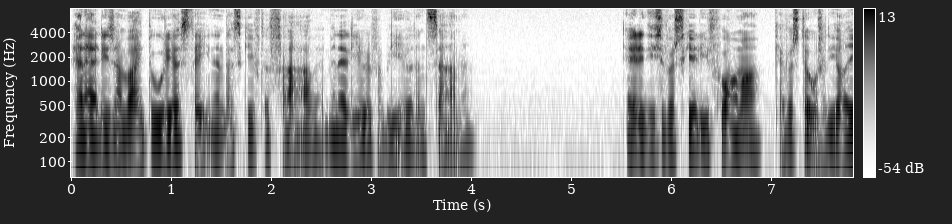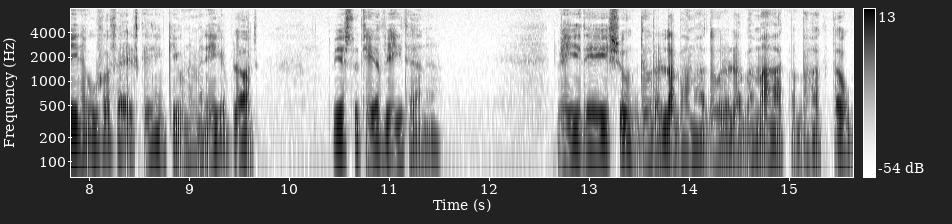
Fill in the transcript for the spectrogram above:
Han er ligesom Vaidurya-stenen, der skifter farve, men alligevel forbliver den samme. Alle disse forskellige former kan forstås af de rene, uforfalskede hengivne, men ikke blot ved at studere vedderne. Vedeshu duralabham duralabham atma bhaktav.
